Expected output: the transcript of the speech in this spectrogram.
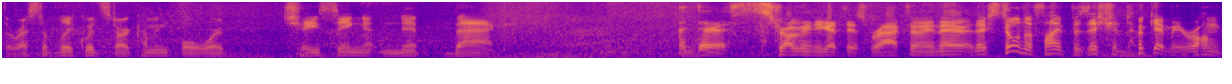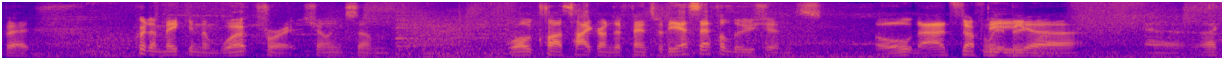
the rest of Liquid start coming forward, chasing Nip back. And they're struggling to get this racked. I mean, they're they're still in a fine position. Don't get me wrong, but quit are making them work for it, showing some world-class high ground defense with the SF illusions. Oh, that's definitely a big The one. uh, uh, like,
